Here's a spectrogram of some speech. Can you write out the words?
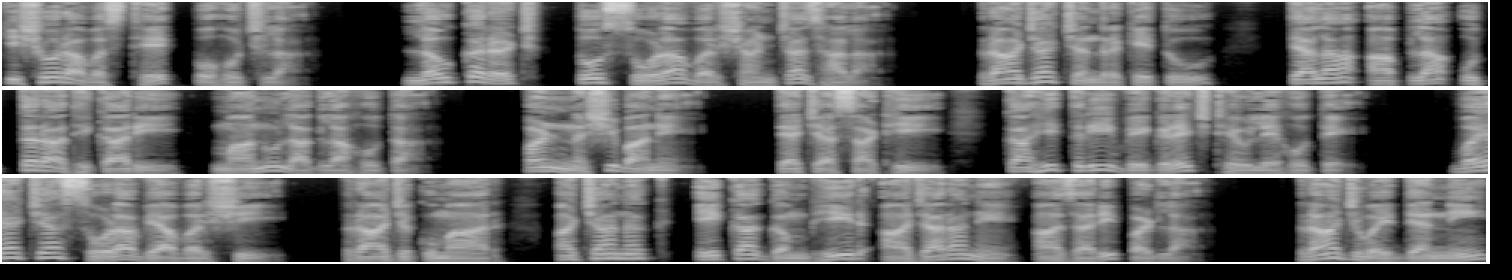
किशोरावस्थेत पोहोचला. लवकरच तो सोळा वर्षांचा झाला. राजा चंद्रकेतू त्याला आपला उत्तराधिकारी मानू लागला होता. पण नशिबाने त्याच्यासाठी काहीतरी वेगळेच ठेवले होते. वयाच्या सोळाव्या वर्षी राजकुमार अचानक एका गंभीर आजाराने आजारी पडला. राजवैद्यांनी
